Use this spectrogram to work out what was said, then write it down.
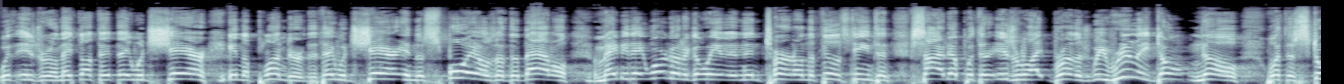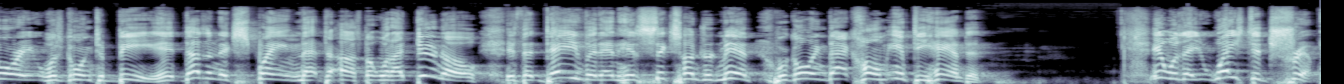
with Israel and they thought that they would share in the plunder, that they would share in the spoils of the battle. Maybe they were going to go in and then turn on the Philistines and side up with their Israelite brothers. We really don't know what the story was going to be. It doesn't explain that to us. But what I do know is that David and his 600 men were going back home empty handed. It was a wasted trip.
